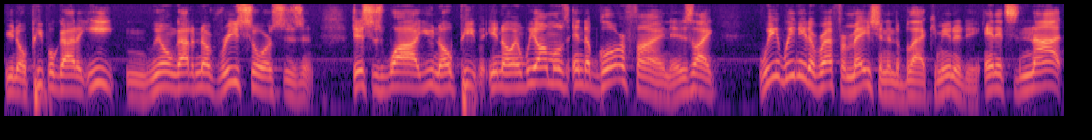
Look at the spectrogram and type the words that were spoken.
you know, people got to eat and we don't got enough resources. And this is why, you know, people, you know, and we almost end up glorifying it. It's like we, we need a reformation in the black community. And it's not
